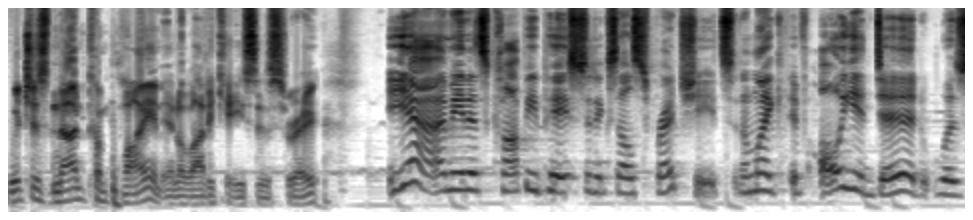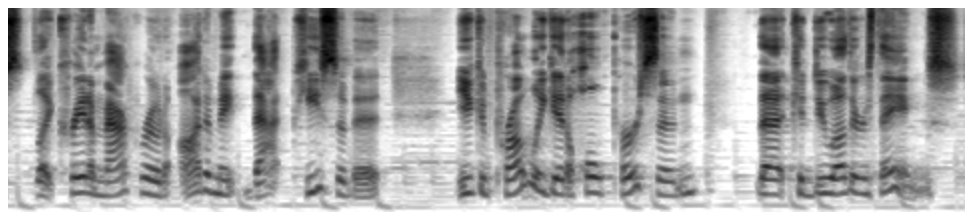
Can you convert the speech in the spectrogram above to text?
Which is non compliant in a lot of cases, right? Yeah, I mean, it's copy paste in Excel spreadsheets. And I'm like, if all you did was like create a macro to automate that piece of it, you could probably get a whole person that could do other things.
